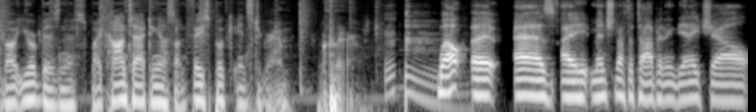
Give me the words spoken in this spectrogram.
about your business by contacting us on Facebook, Instagram, or Twitter. Well, uh, as I mentioned off the top, I think the NHL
